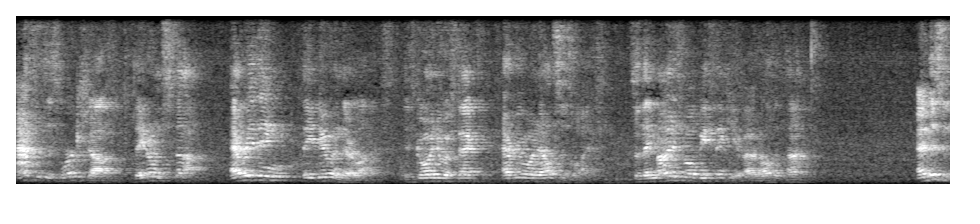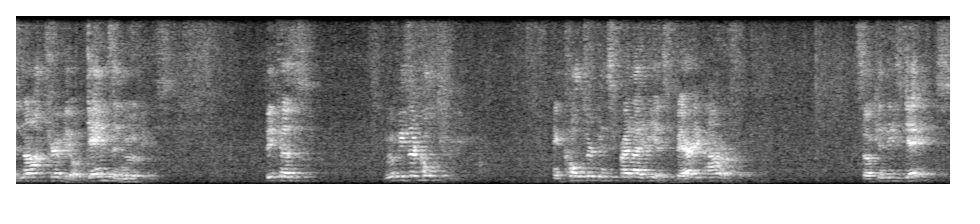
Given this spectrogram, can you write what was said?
after this workshop, they don't stop. Everything they do in their lives is going to affect everyone else's life. So they might as well be thinking about it all the time. And this is not trivial, games and movies. Because Movies are culture. And culture can spread ideas very powerfully. So can these games.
